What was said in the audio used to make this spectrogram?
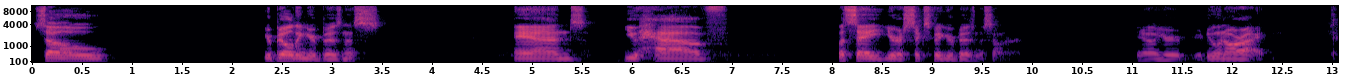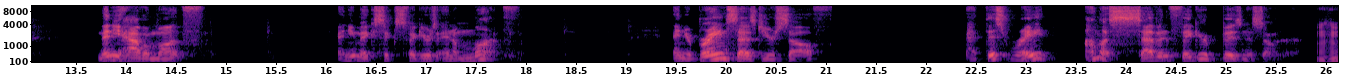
so you're building your business and you have, let's say you're a six figure business owner. You know, you're you're doing all right. And then you have a month and you make six figures in a month. And your brain says to yourself, at this rate, I'm a seven figure business owner. Mm-hmm.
